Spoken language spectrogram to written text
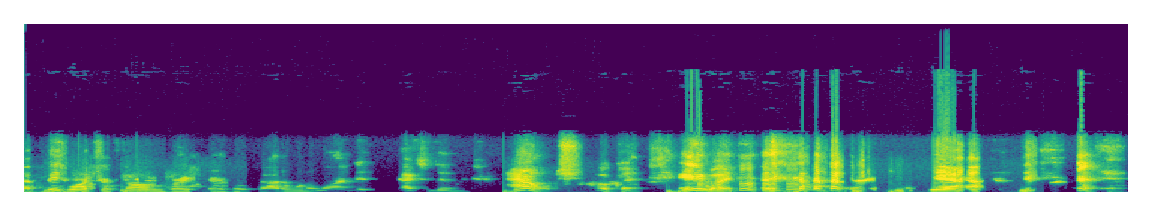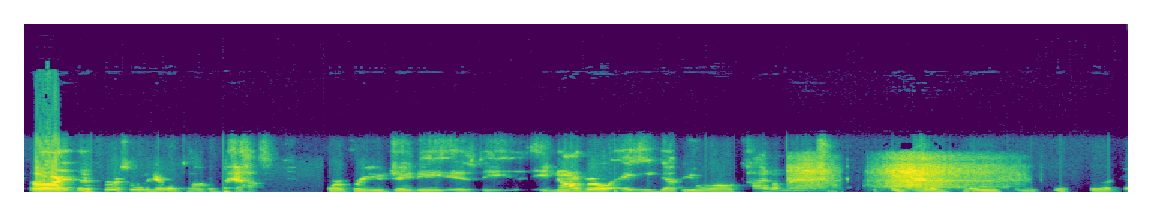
uh, please watch your phone very carefully. I don't want to wind it accidentally. Ouch. Okay. Anyway, yeah. All right. The first one here we'll talk about for, for you, JD, is the inaugural AEW World Title match between Adam Page and Chris Jericho.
